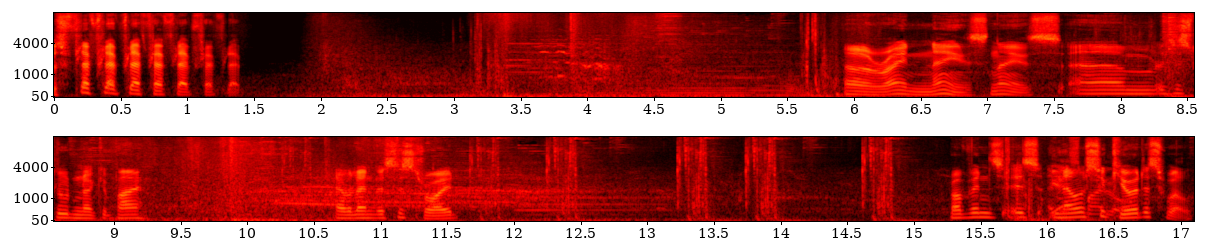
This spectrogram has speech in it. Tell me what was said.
Goes flap flap flap flap flap flap flap. Alright, nice, nice. Um let's just loot and occupy. Averland is destroyed. Province is Yes, now secured as well.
